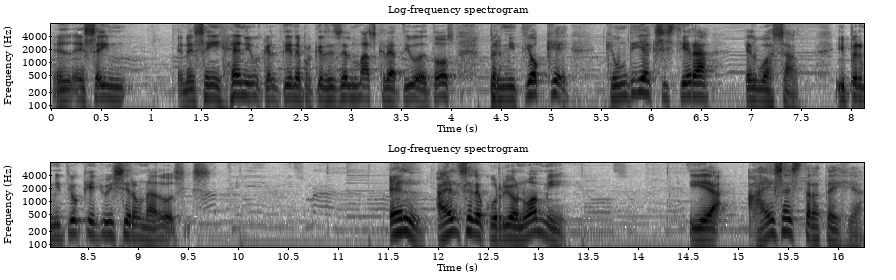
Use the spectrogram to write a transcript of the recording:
en ese, en ese ingenio que Él tiene, porque Él es el más creativo de todos, permitió que un día existiera el WhatsApp y permitió que yo hiciera una dosis. Él, a él se le ocurrió, no a mí. Y a, esa estrategia,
